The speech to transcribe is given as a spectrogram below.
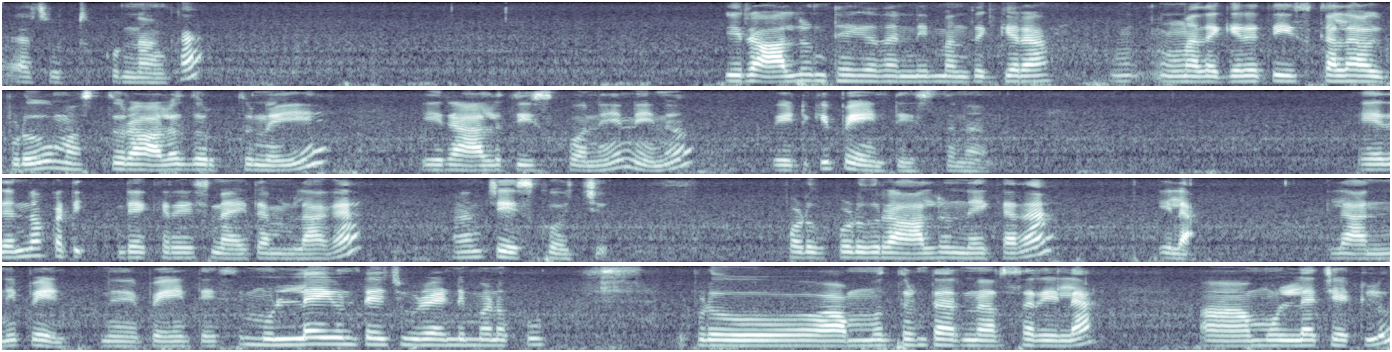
ఇలా చుట్టుకున్నాక ఈ రాళ్ళు ఉంటాయి కదండి మన దగ్గర. మా దగ్గర తీసుకెళ్ళా ఇప్పుడు మస్తు రాళ్ళు దొరుకుతున్నాయి. ఈ రాళ్ళు తీసుకొని నేను వీటికి పెయింట్ వేస్తున్నాను. ఏదైనా ఒకటి డెకరేషన్ ఐటెం లాగా మనం చేసుకోవచ్చు. పొడుగు పొడుగు రాళ్ళు ఉన్నాయి కదా. ఇలా ఇలా అన్నీ పెయింట్ పెయింట్ వేసి ముళ్ళై ఉంటాయి చూడండి మనకు. ఇప్పుడు అమ్ముతుంటారు నర్సరీలా. ముళ్ళ చెట్లు.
